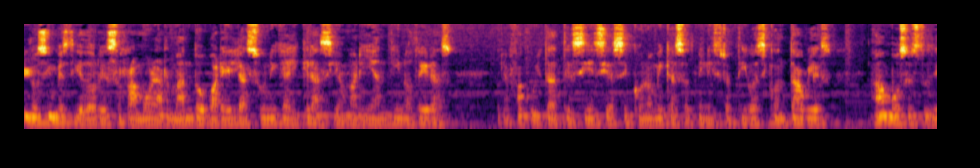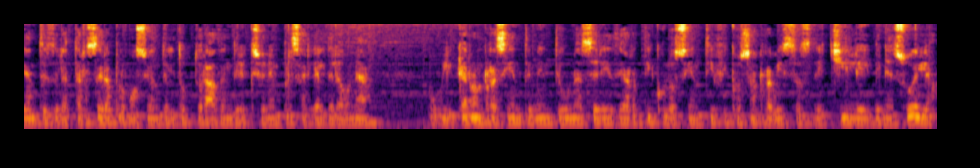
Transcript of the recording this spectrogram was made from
Los investigadores Ramón Armando Varela Zúñiga y Gracia María Andino Deras de la Facultad de Ciencias Económicas, Administrativas y Contables, ambos estudiantes de la tercera promoción del doctorado en Dirección Empresarial de la UNA, publicaron recientemente una serie de artículos científicos en revistas de Chile y Venezuela,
